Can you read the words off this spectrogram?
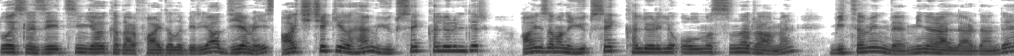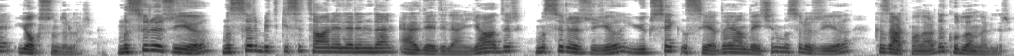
Dolayısıyla zeytinyağı kadar faydalı bir yağ diyemeyiz. Ayçiçek yağı hem yüksek kalorilidir, aynı zamanda yüksek kalorili olmasına rağmen vitamin ve minerallerden de yoksundurlar. Mısır özü yağı, mısır bitkisi tanelerinden elde edilen yağdır. Mısır özü yağı yüksek ısıya dayandığı için mısır özü yağı kızartmalarda kullanılabilir.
